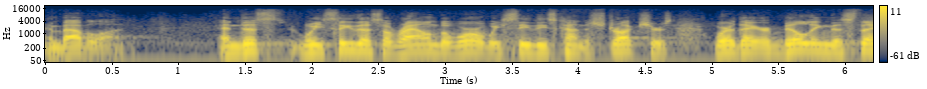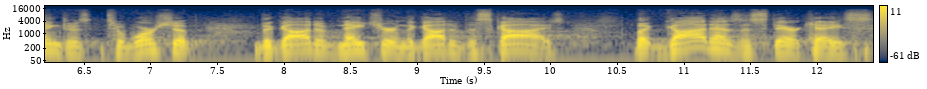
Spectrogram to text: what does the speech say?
in Babylon. And this, we see this around the world. We see these kind of structures where they are building this thing to, to worship the God of nature and the God of the skies. But God has a staircase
